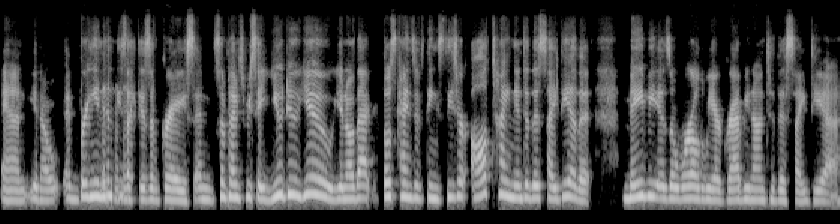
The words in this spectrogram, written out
and, you know, and bringing in these ideas of grace. And sometimes we say, you do you, you know, that those kinds of things. These are all tying into this idea that maybe as a world we are grabbing onto this idea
